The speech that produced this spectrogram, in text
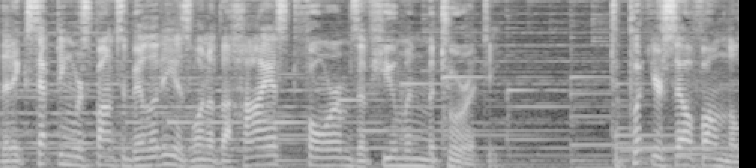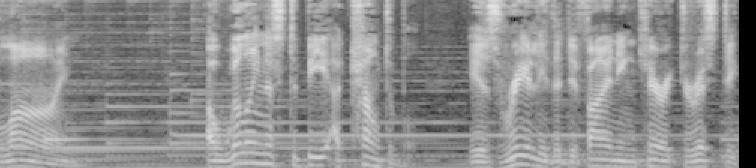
that accepting responsibility is one of the highest forms of human maturity. To put yourself on the line, a willingness to be accountable, is really the defining characteristic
